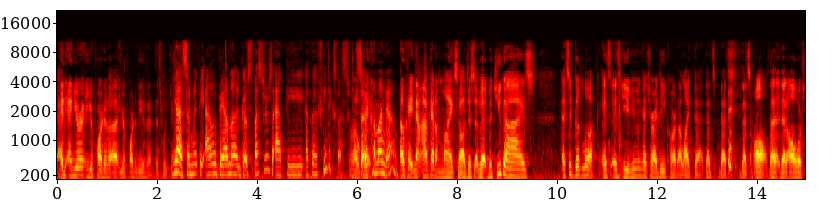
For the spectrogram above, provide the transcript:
And, and you're you're part of uh, you're part of the event this weekend. yes, I'm with the Alabama Ghostbusters at the at the Phoenix Festival. So come on down. Okay, now I've got a mic, so I'll just. But, but you guys, it's a good look. It's, it's you've even got your ID card. I like that. That's that's that's all. That that all works.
